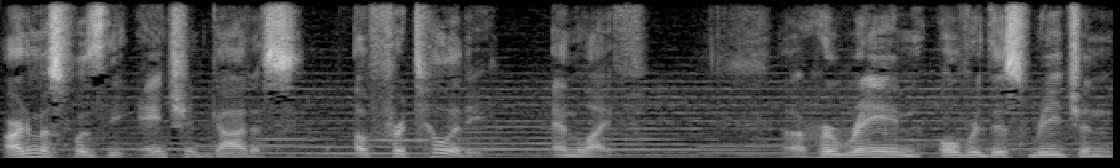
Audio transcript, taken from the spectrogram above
Artemis was the ancient goddess of fertility and life. Uh, her reign over this region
